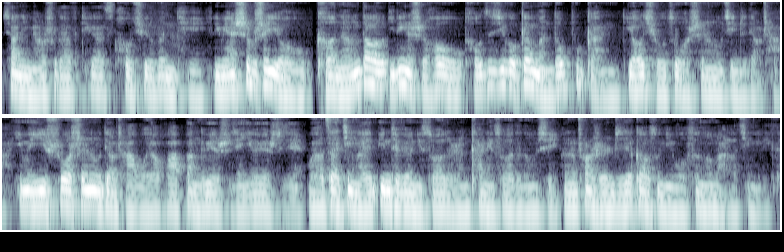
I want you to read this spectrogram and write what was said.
像你描述的 FTX 后续的问题里面，是不是有可能到一定时候，投资机构根本都不敢要求做深入尽职调查？因为一说深入调查，我要花半个月时间、一个月时间，我要再进来 interview 你所有的人，看你所有的东西，可能。创始人直接告诉你，我份额满了，请你离开。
